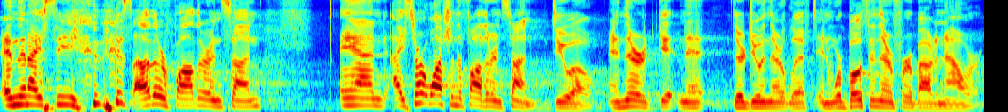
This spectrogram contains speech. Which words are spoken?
and then I see this other father and son, and I start watching the father and son duo, and they're getting it, they're doing their lift, and we're both in there for about an hour.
